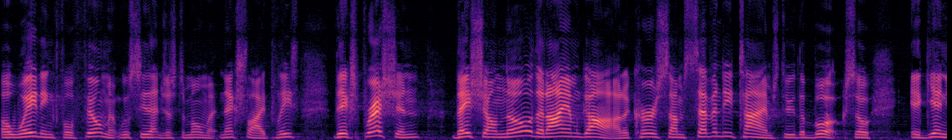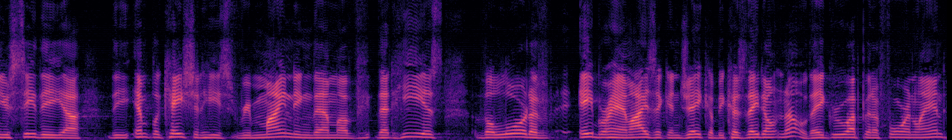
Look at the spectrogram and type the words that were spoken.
awaiting fulfillment. We'll see that in just a moment. Next slide, please. The expression, they shall know that I am God, occurs some 70 times through the book. So again, you see the, uh, the implication. He's reminding them of that he is the Lord of Abraham, Isaac, and Jacob because they don't know. They grew up in a foreign land,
